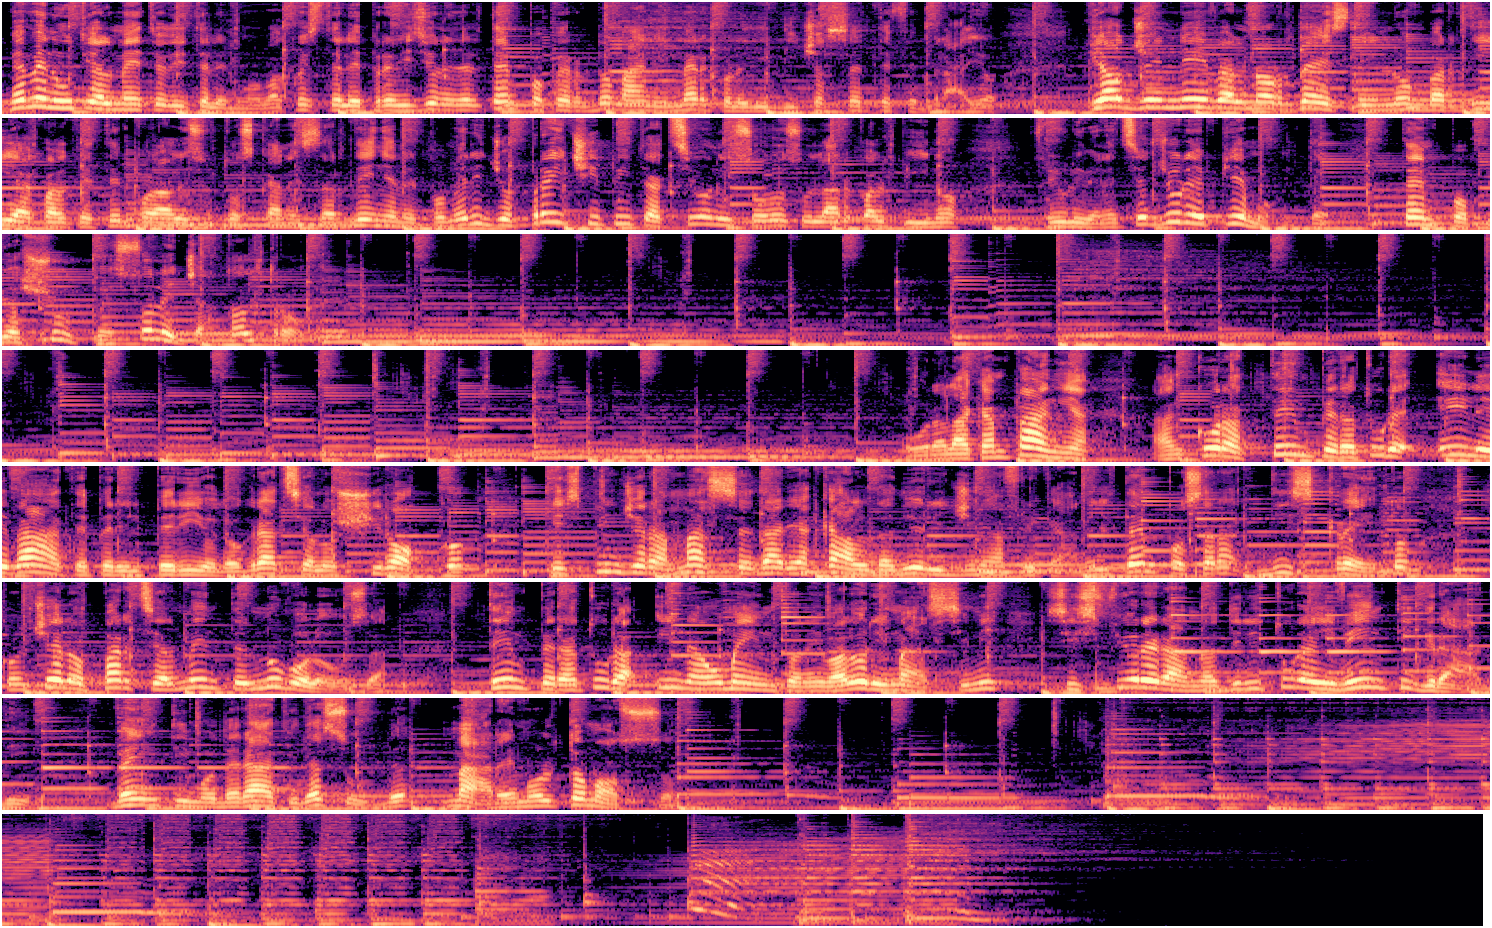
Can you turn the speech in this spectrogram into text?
Benvenuti al Meteo di Telenuova, queste le previsioni del tempo per domani mercoledì 17 febbraio. Pioggia e neve al nord-est in Lombardia, qualche temporale su Toscana e Sardegna nel pomeriggio, precipitazioni solo sull'arco alpino, Friuli Venezia Giulia e Piemonte. Tempo più asciutto e soleggiato altrove. Ora la Campania ancora temperature elevate per il periodo grazie allo scirocco che spingerà masse d'aria calda di origine africana. Il tempo sarà discreto con cielo parzialmente nuvolosa. Temperatura in aumento nei valori massimi si sfioreranno addirittura i 20 gradi. Venti moderati da sud, mare molto mosso.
